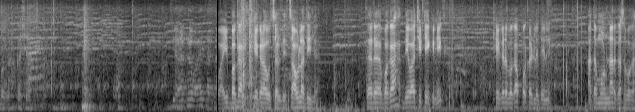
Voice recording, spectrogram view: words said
बघा कशा वाई बघा खेकडा उचलते चावला दिलं. तर बघा देवाची टेक्निक. खेकडं बघा पकडलं त्याने. आता मोडणार कसं बघा.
